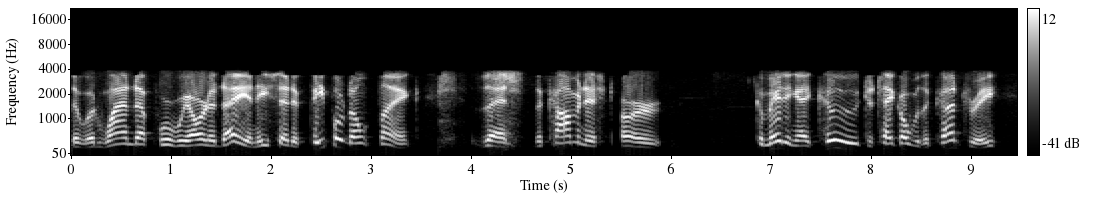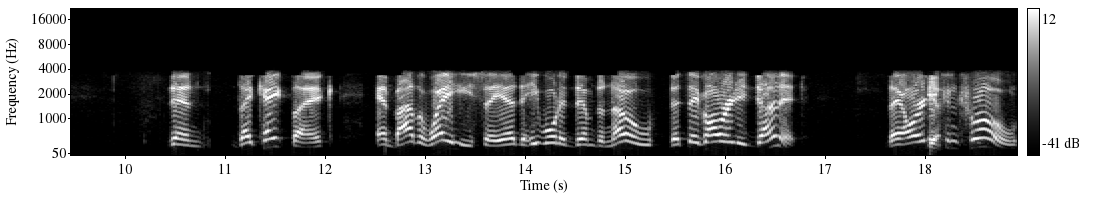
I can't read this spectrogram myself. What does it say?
that would wind up where we are today. And he said, if people don't think that the communists are committing a coup to take over the country, then they can't think. And by the way, he said he wanted them to know that they've already done it. They already Yes. control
